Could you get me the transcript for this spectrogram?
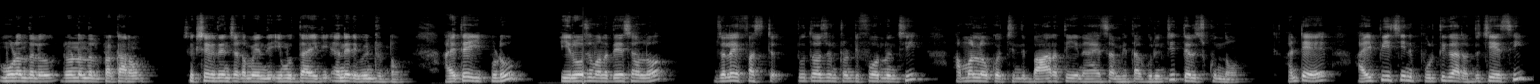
మూడు వందలు రెండు వందల ప్రకారం శిక్ష విధించడమైంది ఈ ముద్దాయికి అనేది వింటుంటాం. అయితే ఇప్పుడు ఈరోజు మన దేశంలో July first two thousand twenty four నుంచి అమల్లోకి వచ్చింది భారతీయ న్యాయ సంహిత గురించి తెలుసుకుందాం. అంటే ఐపీసీని పూర్తిగా రద్దు చేసి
